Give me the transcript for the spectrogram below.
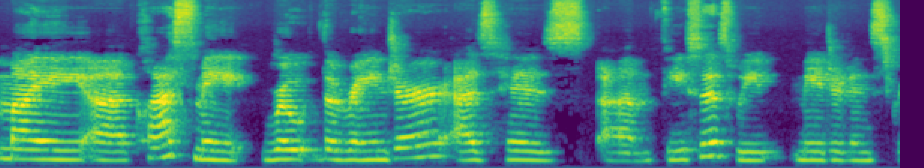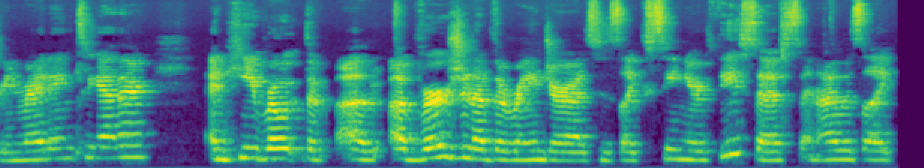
my uh, classmate wrote The Ranger as his um, thesis. We majored in screenwriting together, and he wrote the a, a version of The Ranger as his like senior thesis. And I was like,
